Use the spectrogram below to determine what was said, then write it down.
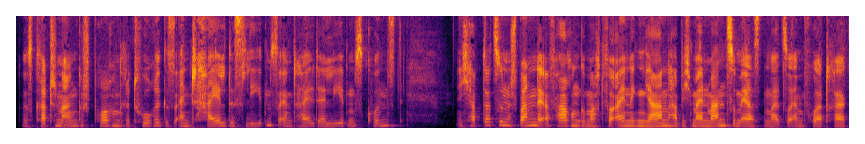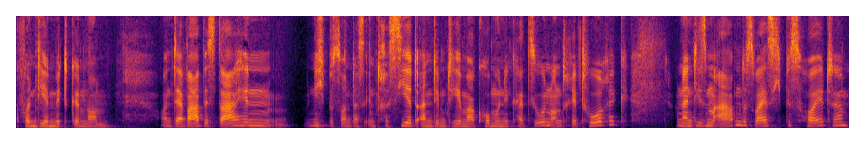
Du hast gerade schon angesprochen, Rhetorik ist ein Teil des Lebens, ein Teil der Lebenskunst. Ich habe dazu eine spannende Erfahrung gemacht. Vor einigen Jahren habe ich meinen Mann zum ersten Mal zu einem Vortrag von dir mitgenommen. Mhm. Und der war bis dahin nicht besonders interessiert an dem Thema Kommunikation und Rhetorik. Und an diesem Abend, das weiß ich bis heute,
